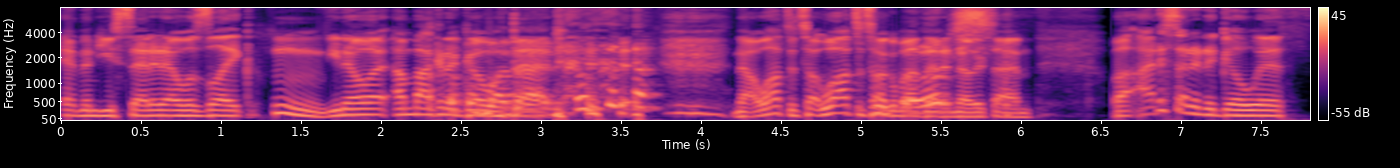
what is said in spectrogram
and then you said it. I was like, hmm, you know what? I'm not going to go with that. no, we'll have to talk. We'll have to talk about Oops. that another time. But I decided to go with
